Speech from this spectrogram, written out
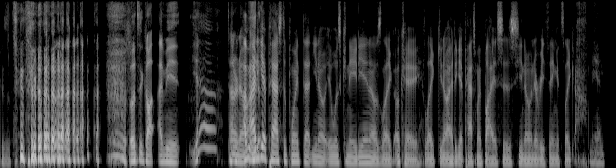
because it's. What's it called? I mean, yeah. I don't know. I I, had to get past the point that you know it was Canadian. I was like, okay, like you know, I had to get past my biases, you know, and everything. It's like, oh man,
